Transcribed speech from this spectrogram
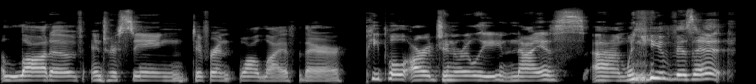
A lot of interesting, different wildlife there people are generally nice um, when you visit.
